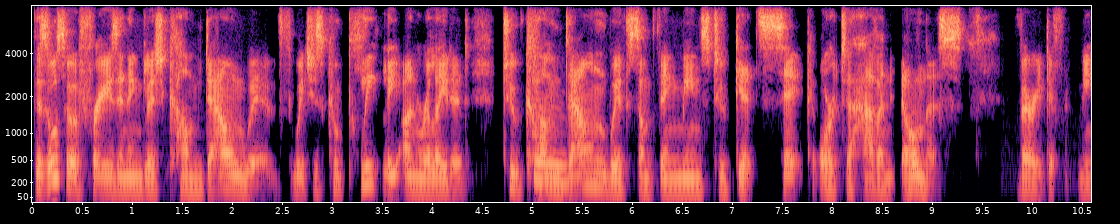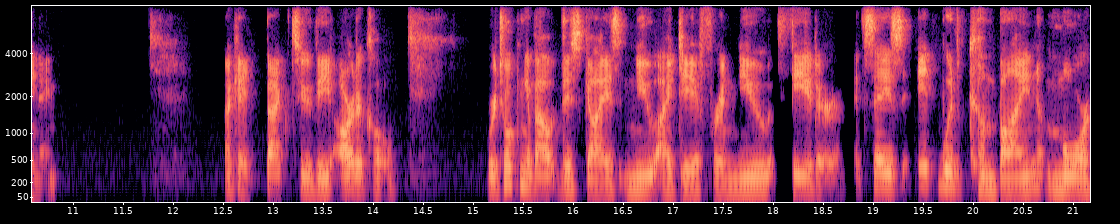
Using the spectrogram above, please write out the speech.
There's also a phrase in English, come down with, which is completely unrelated. To come Mm. down with something means to get sick or to have an illness. Very different meaning. Okay, back to the article. We're talking about this guy's new idea for a new theater. It says it would combine more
